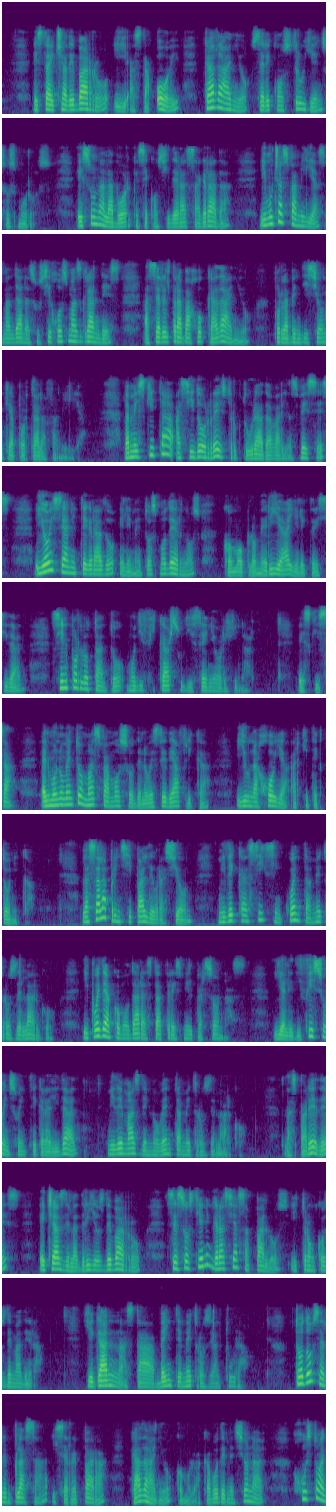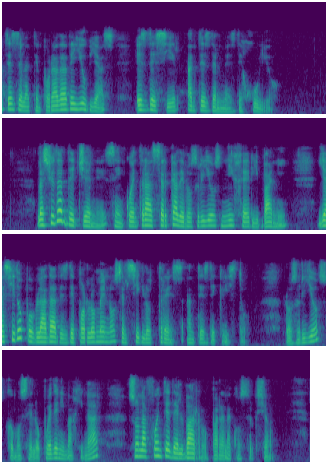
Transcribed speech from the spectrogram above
Está hecha de barro y hasta hoy cada año se reconstruyen sus muros. Es una labor que se considera sagrada y muchas familias mandan a sus hijos más grandes a hacer el trabajo cada año por la bendición que aporta a la familia. La mezquita ha sido reestructurada varias veces y hoy se han integrado elementos modernos como plomería y electricidad, sin por lo tanto modificar su diseño original. Es quizá el monumento más famoso del oeste de África y una joya arquitectónica. La sala principal de oración mide casi 50 metros de largo y puede acomodar hasta 3.000 personas, y el edificio en su integralidad mide más de 90 metros de largo. Las paredes, hechas de ladrillos de barro, se sostienen gracias a palos y troncos de madera. Llegan hasta 20 metros de altura. Todo se reemplaza y se repara cada año, como lo acabo de mencionar, justo antes de la temporada de lluvias es decir, antes del mes de julio. La ciudad de Jenne se encuentra cerca de los ríos Níger y Bani y ha sido poblada desde por lo menos el siglo III a.C. Los ríos, como se lo pueden imaginar, son la fuente del barro para la construcción.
